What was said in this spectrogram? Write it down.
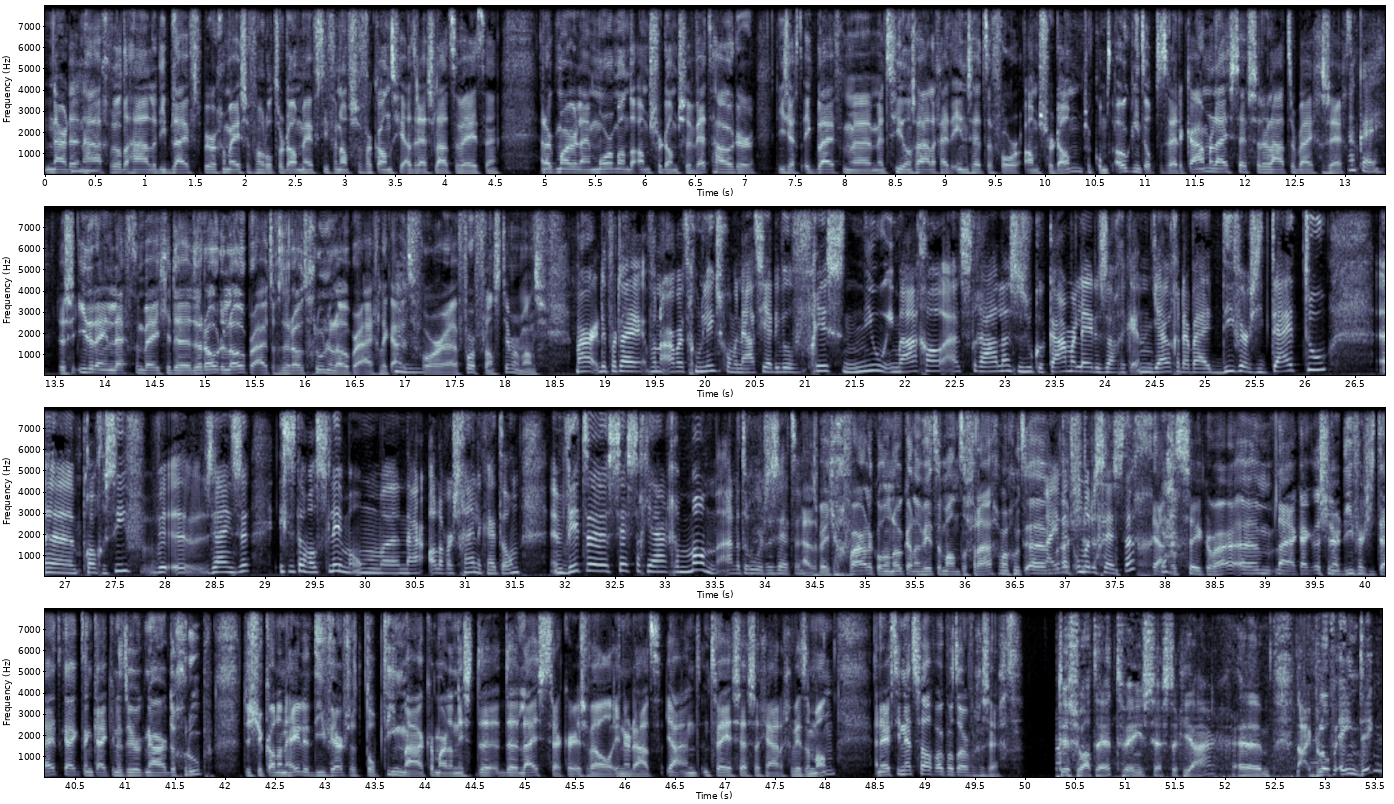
naar Den Haag wilde halen, die blijft burgemeester van Rotterdam, heeft hij vanaf zijn vakantieadres laten weten. En ook Marjolein Moorman, de Amsterdamse wethouder, die zegt: ik blijf me met ziel en zaligheid inzetten voor Amsterdam. Ze komt ook niet op de Tweede Kamerlijst, heeft ze er later bij gezegd. Okay. Dus iedereen legt een beetje de, de rode loper uit, of de rood-groene loper eigenlijk uit Hmm. voor, uh, voor Frans Timmermans. Maar de Partij van de Arbeid GroenLinks combinatie, ja, die wil fris nieuw imago uitstralen. Ze zoeken Kamerleden, zag ik, en juichen daarbij diversiteit toe. Uh, progressief uh, zijn ze. Is het dan wel slim om naar alle waarschijnlijkheid dan een witte 60-jarige man aan het roer te zetten? Ja, dat is een beetje gevaarlijk om dan ook aan een witte man te vragen. Maar goed, um, nou, je bent onder de 60. ja, ja, dat is zeker waar. Um, nou ja, kijk, als je naar diversiteit kijkt, dan kijk je natuurlijk naar de groep. Dus je kan een hele diverse top 10 maken. Maar dan is de, de lijsttrekker is wel inderdaad ja, een, een 62-jarige witte man. En daar heeft hij net zelf ook wat over gezegd. Het is wat, hè, 62 jaar. Um, nou, ik beloof één ding.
